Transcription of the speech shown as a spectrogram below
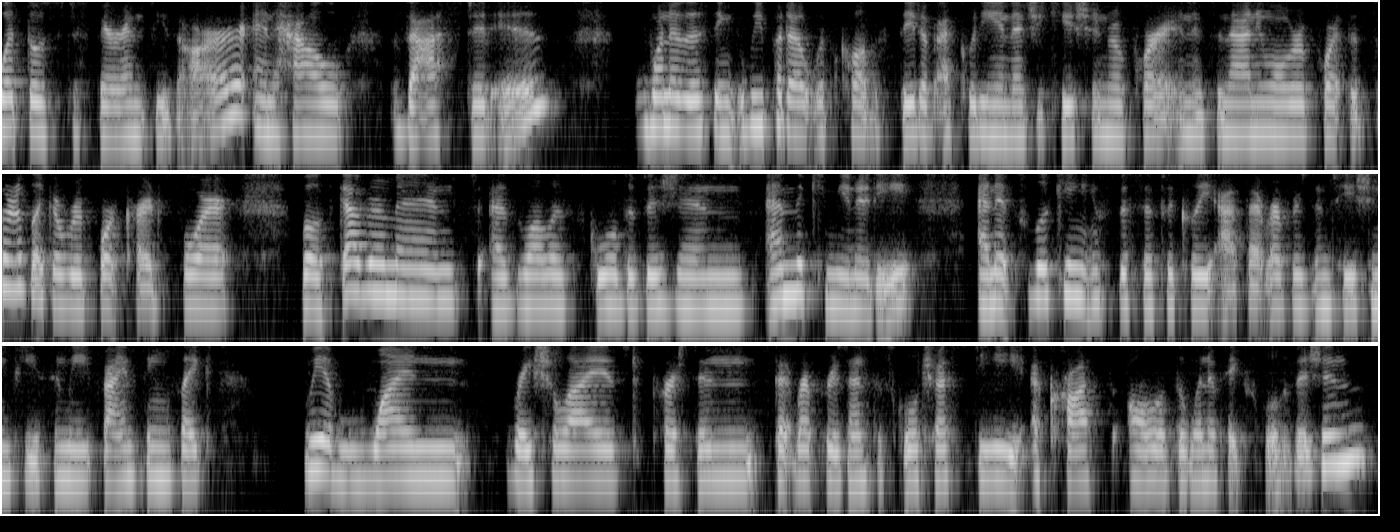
what those disparities are and how vast it is. One of the things we put out what's called the State of Equity in Education report, and it's an annual report that's sort of like a report card for both government as well as school divisions and the community. And it's looking specifically at that representation piece, and we find things like we have one racialized person that represents a school trustee across all of the Winnipeg school divisions.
